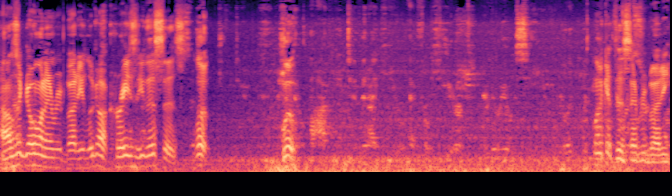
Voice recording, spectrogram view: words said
How's it going, everybody? Look how crazy this is. Look. Look. Look at this, everybody.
